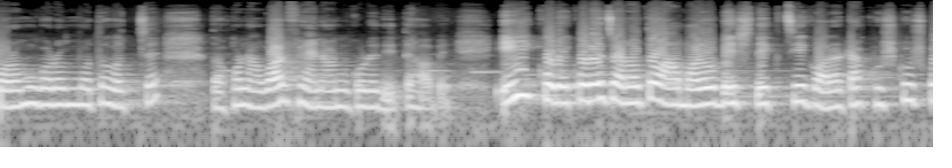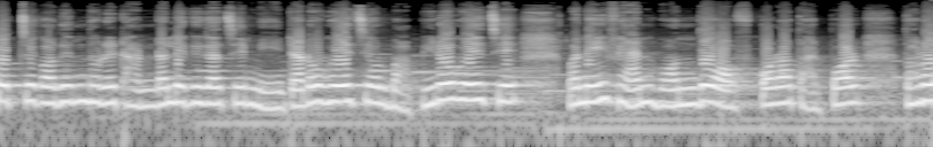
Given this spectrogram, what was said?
গরম গরম মতো হচ্ছে, তখন আবার ফ্যান অন করে দিতে হবে। এই করে করে জানো তো, আমারও বেশ দেখছি, গলাটা খুসখুস করছে কদিন ধরে, ঠান্ডা লেগে গেছে, মেয়েটারও হয়েছে, ওর বাপিরও হয়েছে মানে এই ফ্যান বন্ধ, অফ করা তারপর ধরো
